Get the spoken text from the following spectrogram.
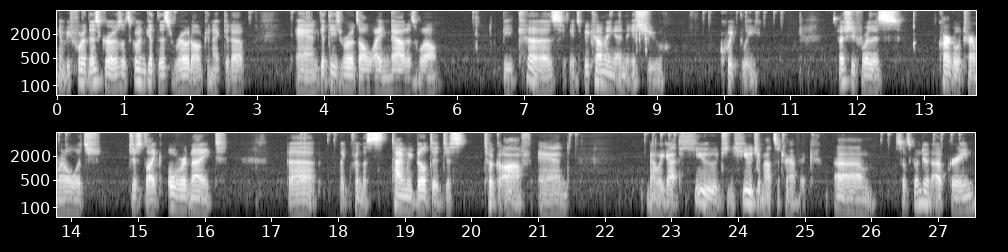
And before this grows, let's go ahead and get this road all connected up and get these roads all widened out as well because it's becoming an issue quickly, especially for this cargo terminal, which just like overnight, uh, like from the time we built it, just took off and now we got huge, huge amounts of traffic. Um, so let's go and do an upgrade.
